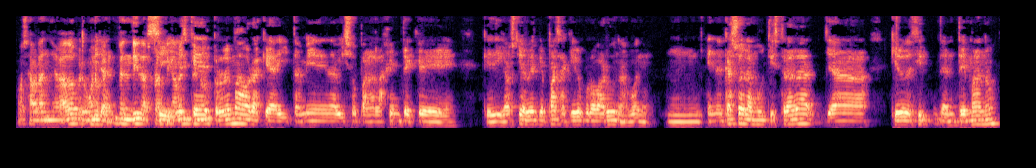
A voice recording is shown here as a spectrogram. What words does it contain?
os habrán llegado, pero bueno, Mira, vendidas Sí, es prácticamente, que ¿no? el problema ahora que hay, también aviso para la gente que, que diga, hostia, a ver qué pasa, quiero probar una. Bueno, mm, en el caso de la multistrada, ya quiero decir de antemano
